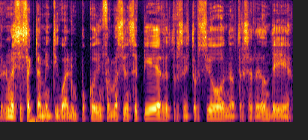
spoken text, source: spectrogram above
pero no es exactamente igual. Un poco de información se pierde, otro se distorsiona, otra se redondea.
